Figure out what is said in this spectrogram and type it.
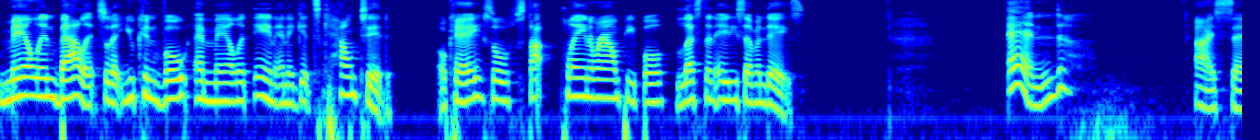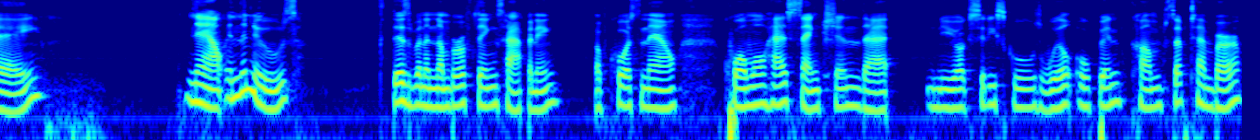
mail in ballot so that you can vote and mail it in and it gets counted. Okay? So stop playing around, people. Less than 87 days. And I say, now in the news, there's been a number of things happening. Of course, now Cuomo has sanctioned that New York City schools will open come September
